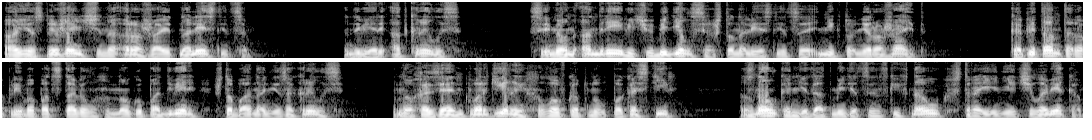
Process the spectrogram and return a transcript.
«А если женщина рожает на лестнице?» Дверь открылась. Семен Андреевич убедился, что на лестнице никто не рожает. Капитан торопливо подставил ногу под дверь, чтобы она не закрылась. Но хозяин квартиры ловко пнул по кости. Знал кандидат медицинских наук строение человека.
